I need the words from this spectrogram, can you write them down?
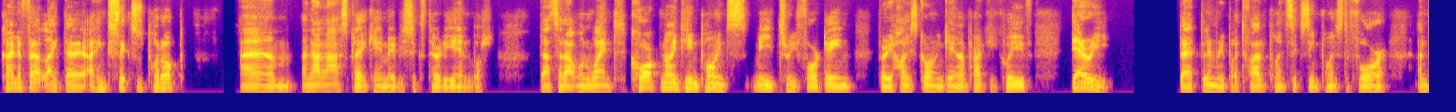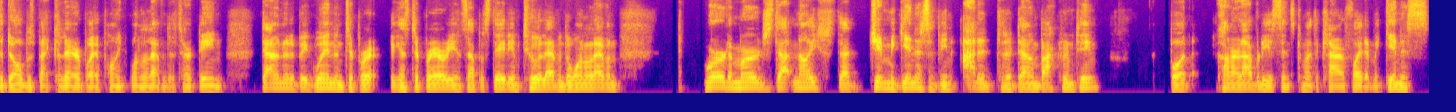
kind of felt like that. I think six was put up. Um, and that last play came maybe 6.30 in, but that's how that one went. Cork 19 points. Meath 314. Very high scoring game on Uí Chaoimh. Derry bet Limerick by 12 points, 16 points to four. And the Dubs bet Kildare by a point, 111 to 13. Down at a big win in Tipper against Tipperary in Semple Stadium, 211 to 111 word emerged that night that Jim McGuinness had been added to the down backroom team. But Conor Laverty has since come out to clarify that McGuinness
